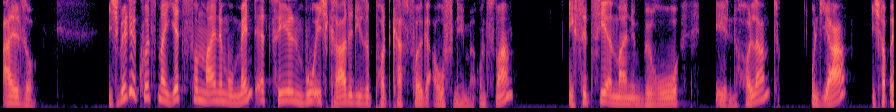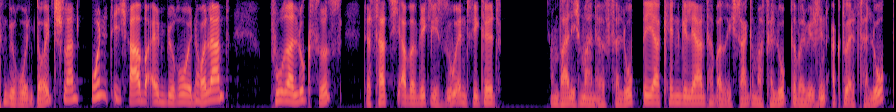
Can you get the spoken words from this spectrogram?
Also, ich will dir kurz mal jetzt von meinem Moment erzählen, wo ich gerade diese Podcast-Folge aufnehme. Und zwar, ich sitze hier in meinem Büro in Holland. Und ja, ich habe ein Büro in Deutschland und ich habe ein Büro in Holland. Purer Luxus. Das hat sich aber wirklich so entwickelt, weil ich meine Verlobte ja kennengelernt habe. Also ich sage immer Verlobte, weil wir sind aktuell verlobt.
